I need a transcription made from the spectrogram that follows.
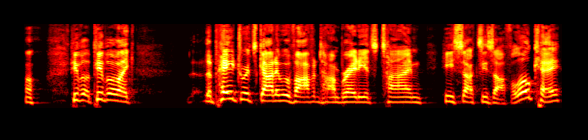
people, people are like, the Patriots got to move off of Tom Brady. It's time. He sucks. He's awful. Okay.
